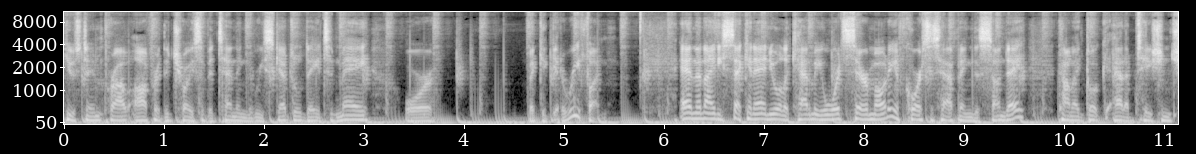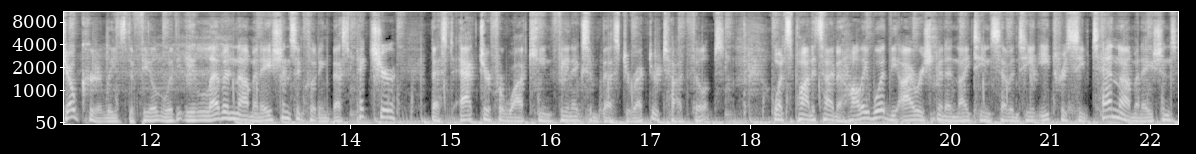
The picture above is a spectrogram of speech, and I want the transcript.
Houston Improv offered the choice of attending the rescheduled dates in May or they could get a refund. And the 92nd Annual Academy Awards ceremony, of course, is happening this Sunday. Comic book adaptation Joker leads the field with 11 nominations, including Best Picture, Best Actor for Joaquin Phoenix, and Best Director Todd Phillips. Once Upon a Time in Hollywood, The Irishman and 1917 each received 10 nominations,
